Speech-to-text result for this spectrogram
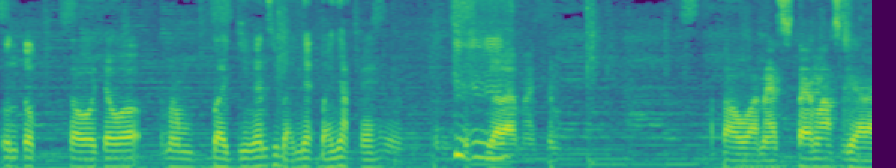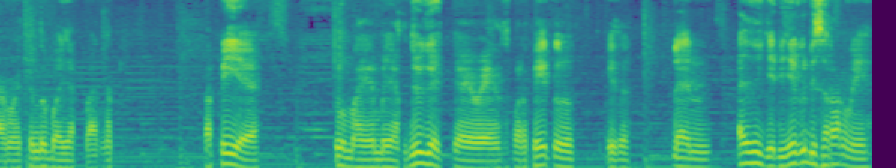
untuk cowok-cowok emang bajingan sih banyak banyak ya. Yang Mm-mm. segala macam atau one night stand lah segala macam tuh banyak banget. Tapi ya lumayan banyak juga cewek yang seperti itu gitu. Dan aduh jadinya gue diserang nih.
